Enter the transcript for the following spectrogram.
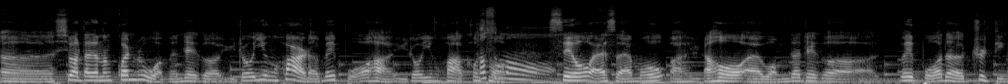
呃希望大家能关注我们这个宇宙硬化的微博哈，宇宙硬化 cosmo c o s m o 啊。然后呃我们的这个微博的置顶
